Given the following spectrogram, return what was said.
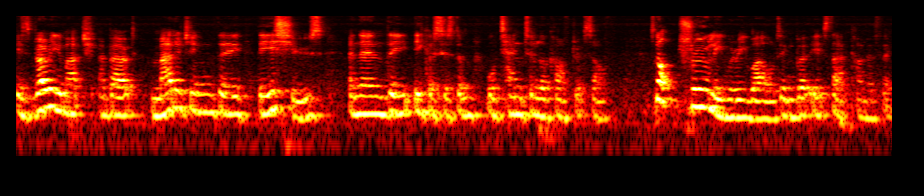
is very much about managing the, the issues and then the ecosystem will tend to look after itself. It's not truly rewilding, but it's that kind of thing.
